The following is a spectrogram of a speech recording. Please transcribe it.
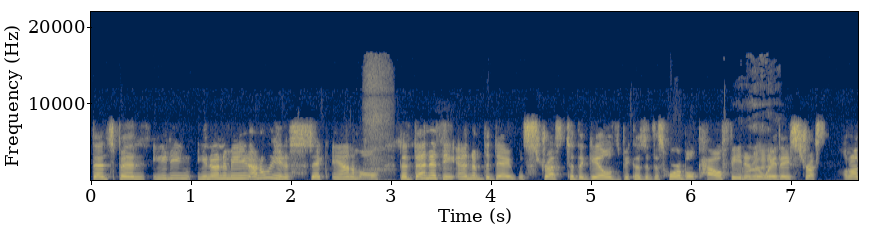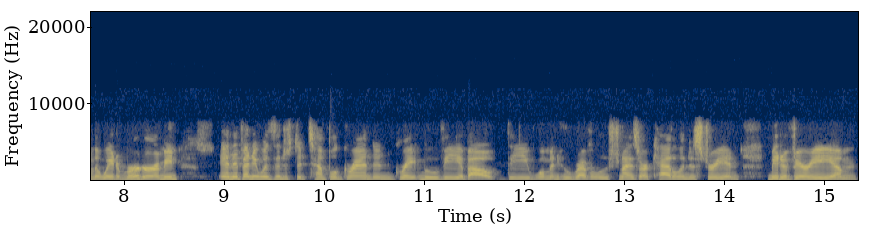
that's been eating, you know what I mean? I don't want to eat a sick animal that then at the end of the day was stressed to the gills because of this horrible cow feed and the way they stressed out on the way to murder. I mean, and if anyone's interested, Temple Grandin, great movie about the woman who revolutionized our cattle industry and made a very um,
